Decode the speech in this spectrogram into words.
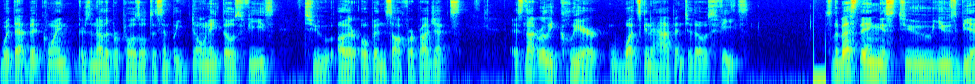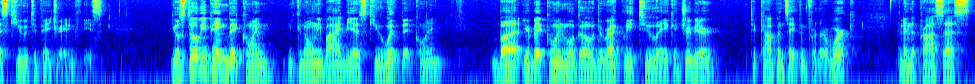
with that Bitcoin. There's another proposal to simply donate those fees to other open software projects. It's not really clear what's going to happen to those fees. So the best thing is to use BSQ to pay trading fees. You'll still be paying Bitcoin. You can only buy BSQ with Bitcoin, but your Bitcoin will go directly to a contributor to compensate them for their work, and in the process,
